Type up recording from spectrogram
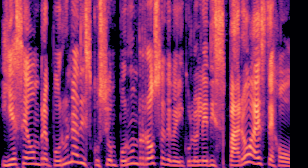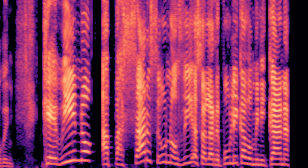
Y ese hombre, por una discusión, por un roce de vehículo, le disparó a este joven que vino a pasarse unos días a la República Dominicana,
